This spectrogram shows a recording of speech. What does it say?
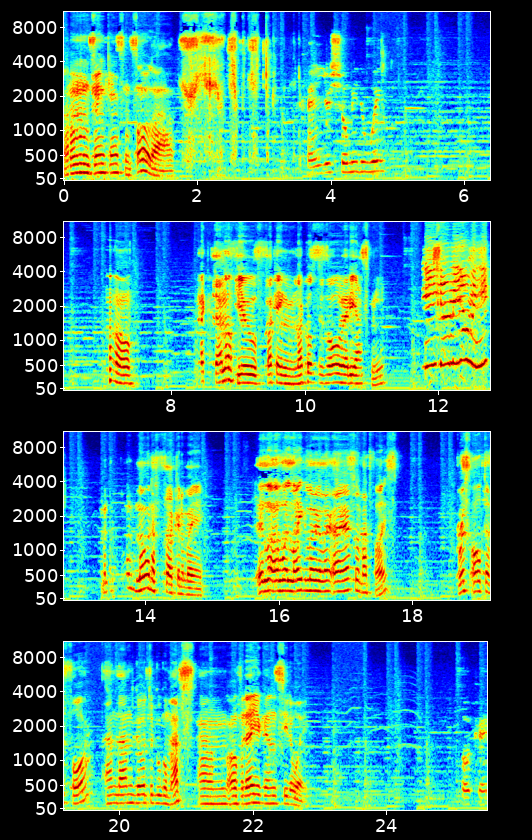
I'm drinking some soda. Can you show me the way? No. Like none of you fucking knuckles has already asked me. But I don't know the fucking way. Uh, li- well, like, like, like, I have some advice. Press Alt F4 and then go to Google Maps, and over there you can see the way. Okay.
